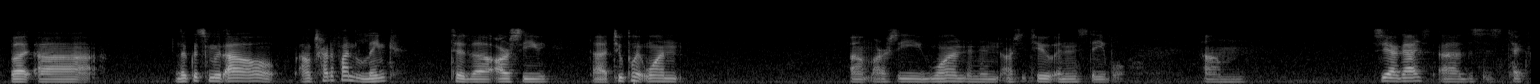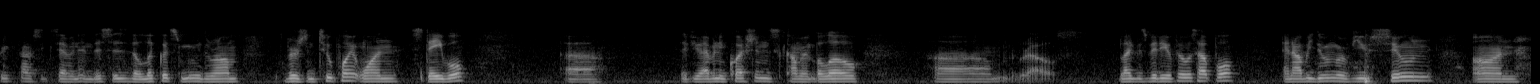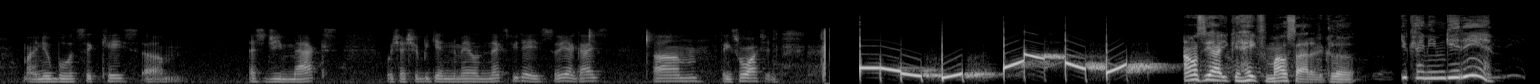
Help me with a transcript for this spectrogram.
But uh, Liquid Smooth, I'll I'll try to find a link to the RC uh, 2.1, um, RC1, and then RC2, and then stable. Um, so yeah, guys, uh, this is TechFreak567, and this is the Liquid Smooth ROM version 2.1 stable. Uh, if you have any questions, comment below. Um, what else? Like this video if it was helpful. And I'll be doing a review soon on my new ballistic case, um, SG Maxx, which I should be getting in the mail in the next few days. So yeah, guys, um, thanks for watching. I don't see how you can hate from outside of the club. You can't even get in.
